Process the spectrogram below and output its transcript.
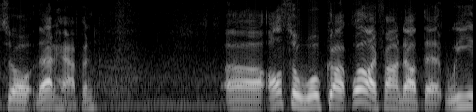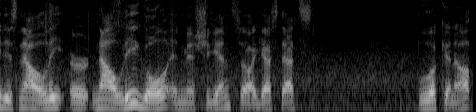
so that happened. Uh, also woke up. Well, I found out that weed is now le- or now legal in Michigan, so I guess that's looking up.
